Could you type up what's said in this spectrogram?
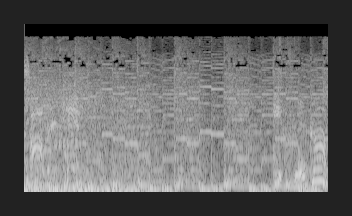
Solid hit. It woke up.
